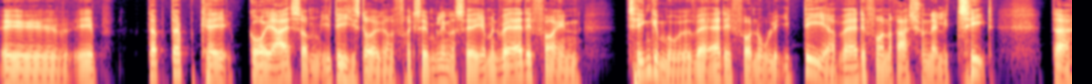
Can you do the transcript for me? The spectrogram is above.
Øh, øh, der der kan, går jeg som idehistoriker for eksempel ind og siger, jamen, hvad er det for en tænkemåde? Hvad er det for nogle idéer? Hvad er det for en rationalitet, der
